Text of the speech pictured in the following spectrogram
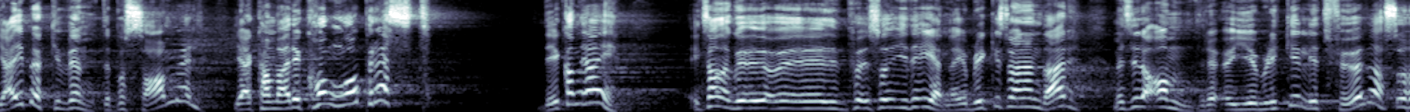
Jeg bør ikke vente på Samuel. Jeg kan være konge og prest. Det kan jeg. Så I det ene øyeblikket så er han der, mens i det andre øyeblikket, litt før, da, så,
